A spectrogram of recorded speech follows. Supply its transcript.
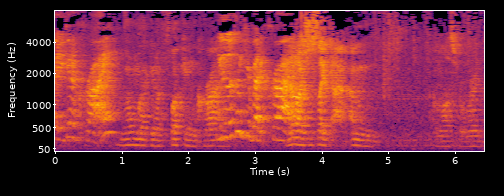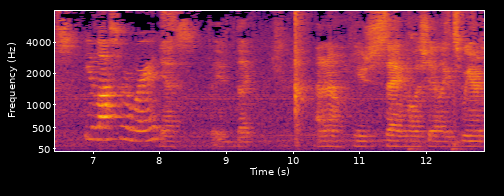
Are you gonna cry? No, I'm not gonna fucking cry. You look like you're about to cry. No, it's just like I, I'm, I'm lost for words. You're lost for words. Yes, like. I don't know. You just saying all this shit like it's weird.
